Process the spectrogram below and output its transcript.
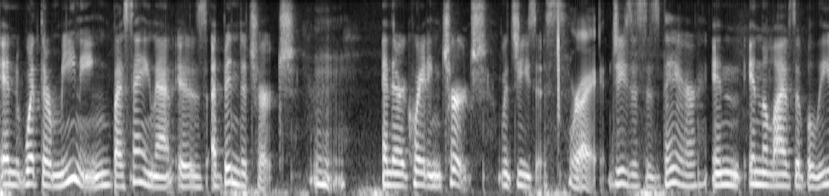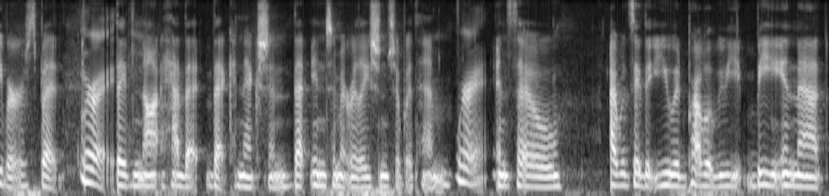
and what they're meaning by saying that is I've been to church, and they're equating church with Jesus. right. Jesus is there in in the lives of believers, but Right. they've not had that that connection, that intimate relationship with Him. Right. And so, I would say that you would probably be in that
